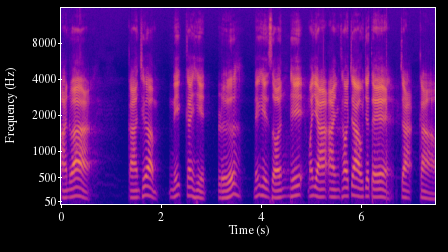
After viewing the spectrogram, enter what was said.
อ่านว่าการเชื่อมนิกหิตหรือนิกหิตสนธิมายาอันเขาเจ้าอุจเตจะกล่าว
